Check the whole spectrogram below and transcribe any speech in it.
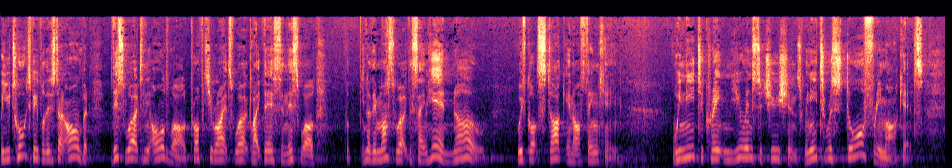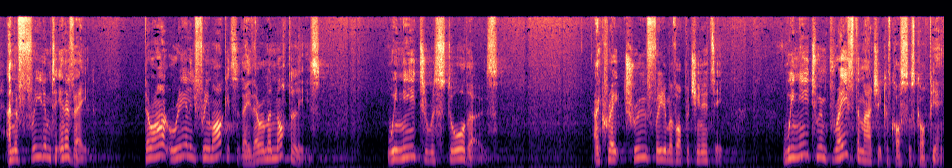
when you talk to people, they just don't, oh, but this worked in the old world. Property rights worked like this in this world. But, you know, they must work the same here. No. We've got stuck in our thinking. We need to create new institutions. We need to restore free markets and the freedom to innovate. There aren't really free markets today, there are monopolies. We need to restore those and create true freedom of opportunity. We need to embrace the magic of costless copying.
